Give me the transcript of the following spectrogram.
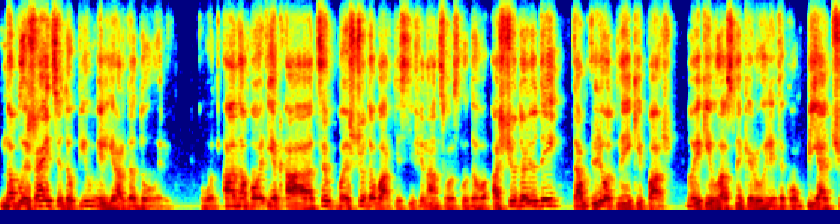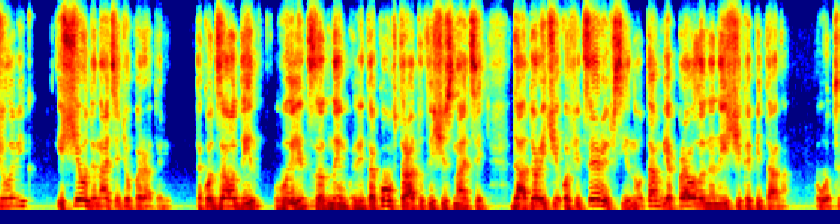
наближається до півмільярда доларів. От. А на як а це щодо вартості, фінансова складова. А щодо людей, там льотний екіпаж, ну який власне керує літаком, 5 чоловік і ще 11 операторів. Так от за один виліт з одним літаком втратити 16. Да, до речі, офіцери всі, ну там, як правило, не нижче капітана. От.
